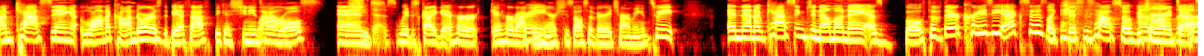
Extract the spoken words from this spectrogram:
I'm casting Lana Condor as the BFF because she needs Wow. more roles, and does. we just got to get her get her back Great. in here. She's also very charming and sweet. And then I'm casting Janelle Monáe as both of their crazy exes. Like this is how Sophie I Turner and Dev this.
